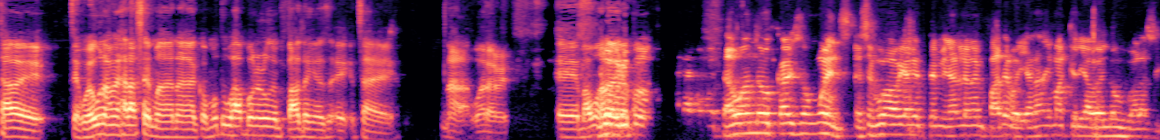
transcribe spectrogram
¿sabes? Se juega una vez a la semana, ¿cómo tú vas a poner un empate en ese? eh, ¿sabes? Nada, whatever. Eh, vamos No, a ver. pero como está jugando Carson Wentz, ese juego había que terminarlo en empate, pues ya nadie más quería verlo jugar así.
